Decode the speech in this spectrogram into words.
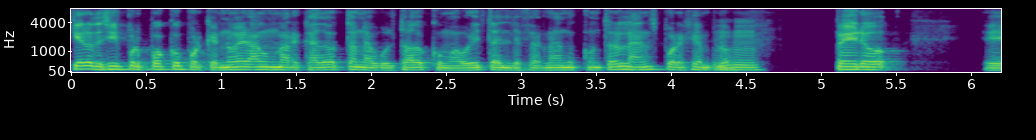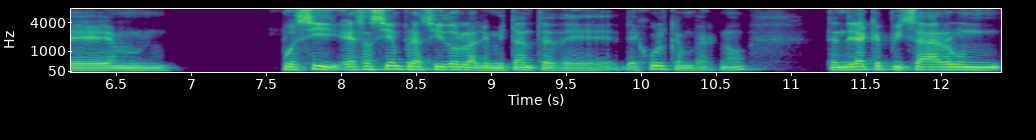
quiero decir por poco porque no era un marcador tan abultado como ahorita el de Fernando contra Lance, por ejemplo, pero em, pues sí, esa siempre ha sido la limitante de, de Hulkenberg, ¿no? Tendría que pisar un,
